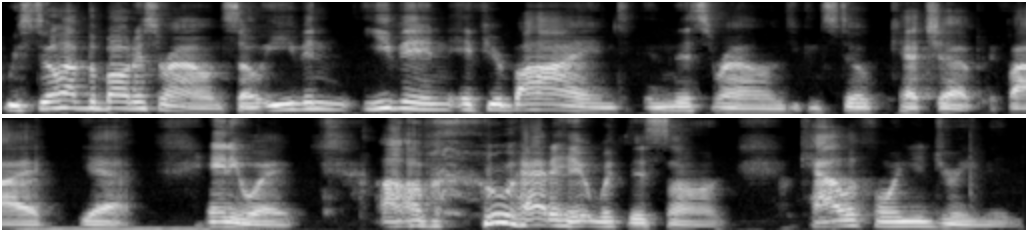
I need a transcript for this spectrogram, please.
we still have the bonus round. So even even if you're behind in this round, you can still catch up. If I yeah. Anyway, um, who had a hit with this song? California Dreaming.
